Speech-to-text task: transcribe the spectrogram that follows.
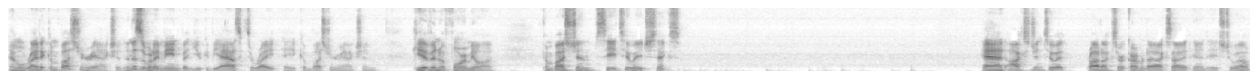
and we'll write a combustion reaction. And this is what I mean, but you could be asked to write a combustion reaction given a formula. Combustion C2H6. Add oxygen to it. Products are carbon dioxide and H2O.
